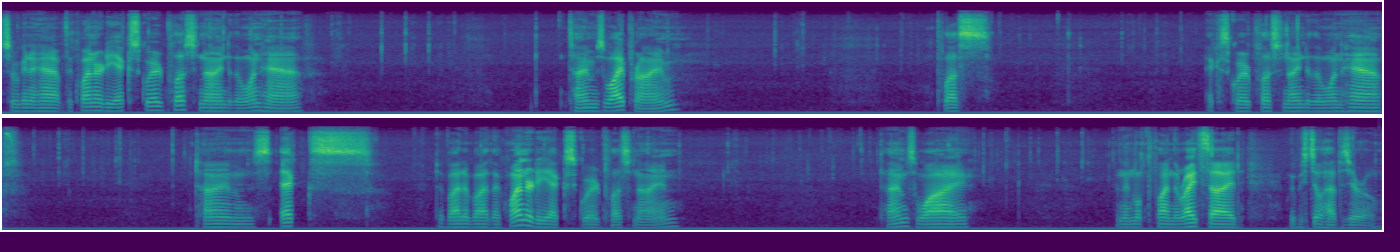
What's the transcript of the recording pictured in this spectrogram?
So we're going to have the quantity x squared plus 9 to the 1 half times y prime plus x squared plus 9 to the 1 half times x divided by the quantity x squared plus 9 times y and then multiplying the right side we would still have 0.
